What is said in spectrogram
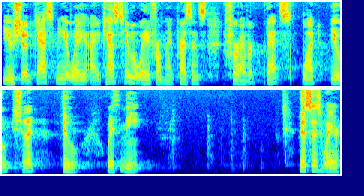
you should cast me away. I cast him away from my presence forever. That's what you should do with me. This is where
